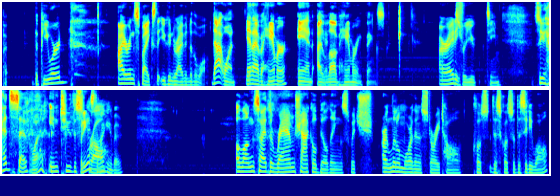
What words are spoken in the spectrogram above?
pe- the p word, Iron spikes that you can drive into the wall. that one. And I have a hammer, and I Okay. love hammering things. It's Alrighty. for you, team. So you head south What? into the What are you guys sprawl talking about? alongside the ramshackle buildings, which are little more than a story tall, close this close to the city wall.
